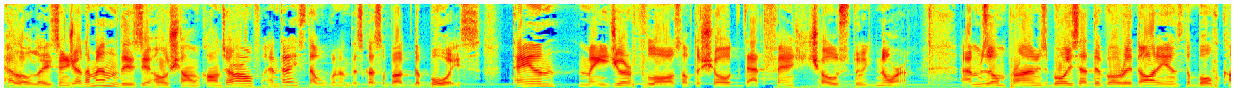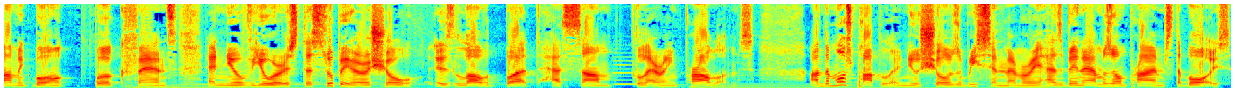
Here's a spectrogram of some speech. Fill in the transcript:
Hello, ladies and gentlemen. This is your host Sean Kalantarov, and today we're to discuss about The Boys, 10 major flaws of the show that fans chose to ignore. Amazon Prime's Boys had devoted audience to both comic book book fans and new viewers. The superhero show is loved but has some glaring problems. On the most popular new show's of recent memory has been Amazon Prime's The Boys.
